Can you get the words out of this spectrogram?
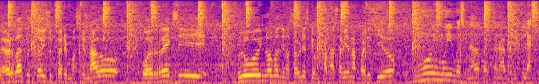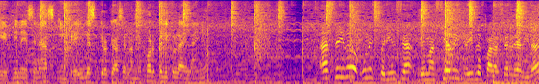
La verdad estoy súper emocionado por Rex y Blue y nuevos dinosaurios que jamás habían aparecido. Muy, muy emocionado por esta nueva película que tiene escenas increíbles y creo que va a ser la mejor película del año. Ha sido una experiencia demasiado increíble para hacer realidad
